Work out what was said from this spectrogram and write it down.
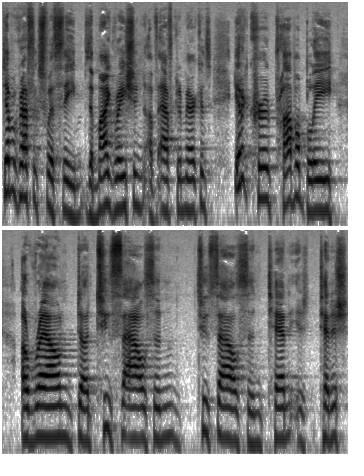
Demographics with the, the migration of African Americans, it occurred probably around uh, 2000, 2010 ish,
